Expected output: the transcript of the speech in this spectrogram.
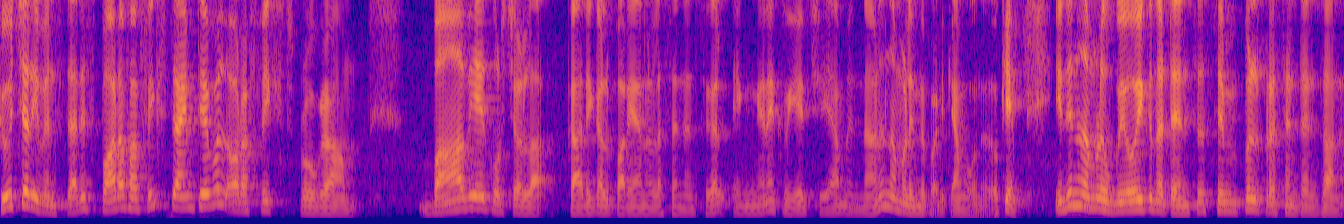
future events that is part of a fixed time table or a fixed program ഭാവിയെക്കുറിച്ചുള്ള കാര്യങ്ങൾ പറയാനുള്ള സെന്റൻസുകൾ എങ്ങനെ ക്രിയേറ്റ് ചെയ്യാം എന്നാണ് നമ്മൾ ഇന്ന് പഠിക്കാൻ പോകുന്നത്. ഓക്കെ ഇതിന് നമ്മൾ ഉപയോഗിക്കുന്ന ടെൻസ് സിമ്പിൾ പ്രസന്റ് ടെൻസ് ആണ്.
